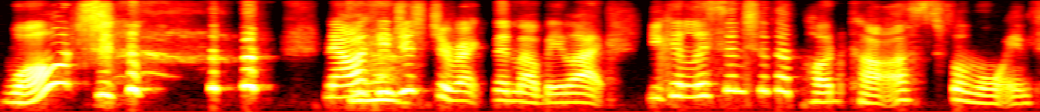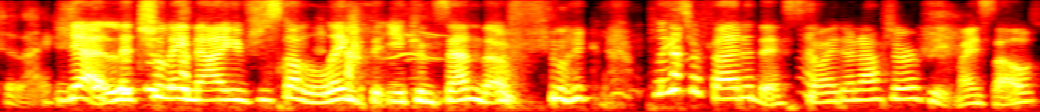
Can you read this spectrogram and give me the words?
what now i can just direct them i'll be like you can listen to the podcast for more information Yeah, literally now you've just got a link that you can send them. like, please refer to this so I don't have to repeat myself.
